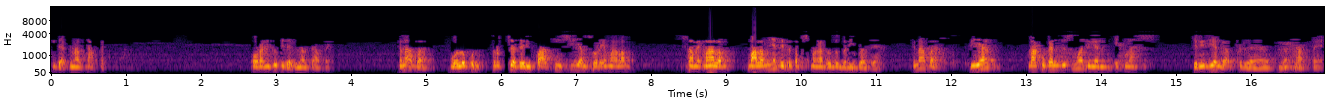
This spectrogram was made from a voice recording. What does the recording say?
tidak kenal capek. Orang itu tidak kenal capek. Kenapa? Walaupun kerja dari pagi, siang, sore, malam sampai malam, malamnya dia tetap semangat untuk beribadah. Kenapa? Dia lakukan itu semua dengan ikhlas. Jadi dia nggak berat, nggak capek.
